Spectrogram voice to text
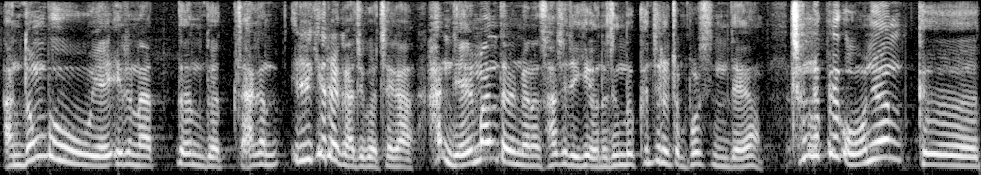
안동부에 일어났던 그 작은 일기를 가지고 제가 한 예만 들면 사실 이게 어느 정도 큰지를 좀 볼 수 있는데요. 1605년 그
